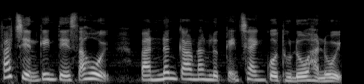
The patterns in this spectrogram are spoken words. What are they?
phát triển kinh tế xã hội và nâng cao năng lực cạnh tranh của thủ đô Hà Nội.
